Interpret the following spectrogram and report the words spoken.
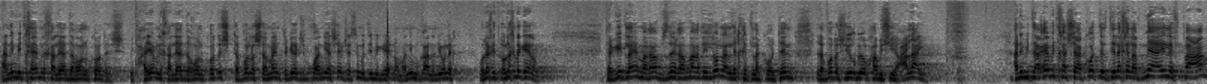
אני מתחייב לך ליד ארון קודש, מתחייב לך ליד ארון קודש, תבוא לשמיים, תגיד ברוך הוא, אני השם שישים אותי בגיהנום, אני מוכן, אני הולך, הולך, הולך לגיהנום. תגיד להם, הרב זר אמר לי לא ללכת לכותל, לבוא לשיעור ביום חמישי, עליי. אני מתערב איתך שהכותל תלך אליו מאה אלף פעם,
